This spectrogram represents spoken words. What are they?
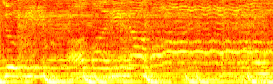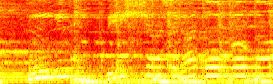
যদি আমারই না তুমি বিশ্বাসঘাতকতা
